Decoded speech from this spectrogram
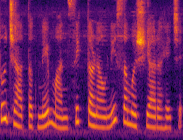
તો જાતકને માનસિક તણાવની સમસ્યા રહે છે.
